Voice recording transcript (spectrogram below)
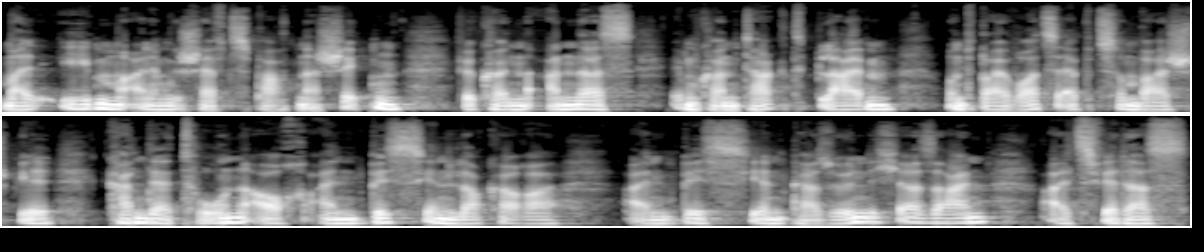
mal eben einem Geschäftspartner schicken. Wir können anders im Kontakt bleiben und bei WhatsApp zum Beispiel kann der Ton auch ein bisschen lockerer, ein bisschen persönlicher sein, als wir das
